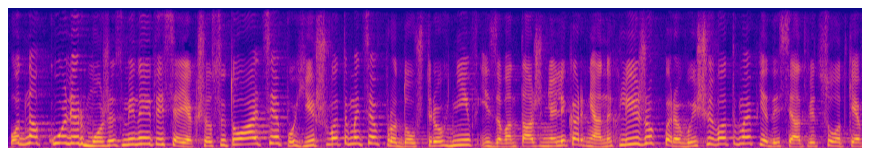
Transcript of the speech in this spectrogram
Однак колір може змінитися, якщо ситуація погіршуватиметься впродовж трьох днів і завантаження лікарняних ліжок перевищуватиме 50%.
